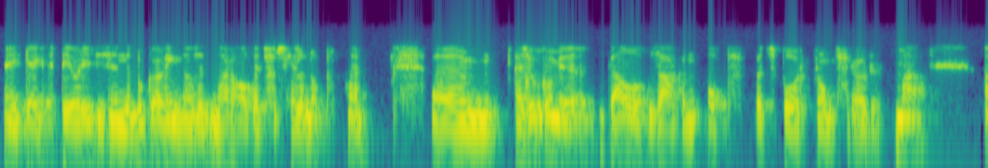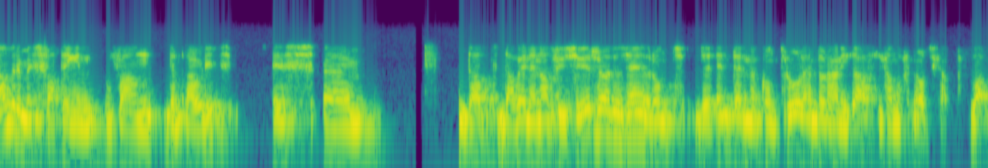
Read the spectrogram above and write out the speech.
en je kijkt theoretisch in de boekhouding, dan zitten daar altijd verschillen op. Hè. Um, en zo kom je wel zaken op het spoor rond fraude. Maar andere misvattingen van de audit is um, dat, dat wij een adviseur zouden zijn rond de interne controle en de organisatie van de vennootschap. Laat,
